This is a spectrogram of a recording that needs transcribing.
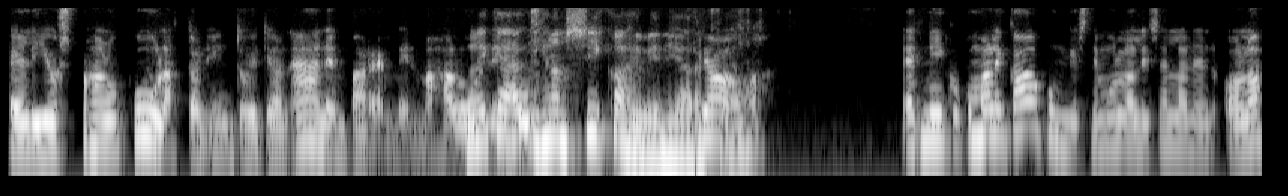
Eli just mä haluan kuulla ton intuition äänen paremmin. Mä haluan, no, niin kuin, ihan sika hyvin järkeä. Joo. Et niin kuin, kun mä olin kaupungissa, niin mulla oli sellainen olo,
